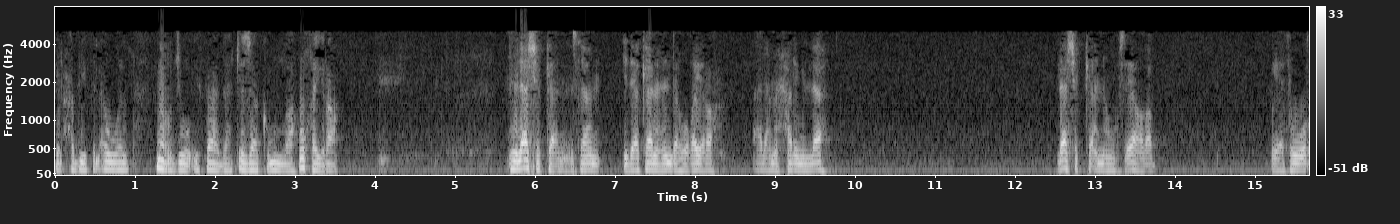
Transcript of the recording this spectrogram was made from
في الحديث الأول. نرجو إفادة. جزاكم الله خيرا. لا شك أن الإنسان إذا كان عنده غيرة على محارم الله لا شك أنه سيغضب ويثور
